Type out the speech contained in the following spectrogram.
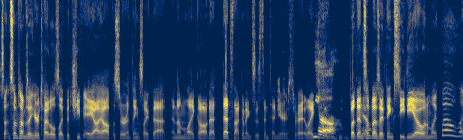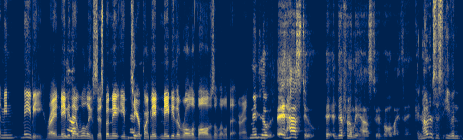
So, sometimes I hear titles like the chief AI officer and things like that, and I'm like, oh, that that's not going to exist in ten years, right? Like, yeah. But then yeah. sometimes I think CDO, and I'm like, well, I mean, maybe, right? Maybe yeah. that will exist, but maybe, maybe, to your point, maybe maybe the role evolves a little bit, right? Maybe the, it has to. It definitely has to evolve, I think. And how does this even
